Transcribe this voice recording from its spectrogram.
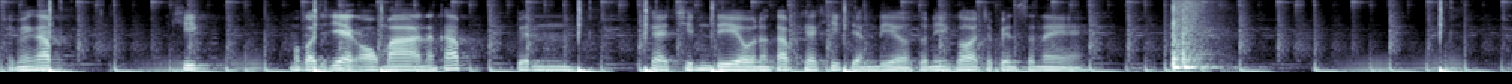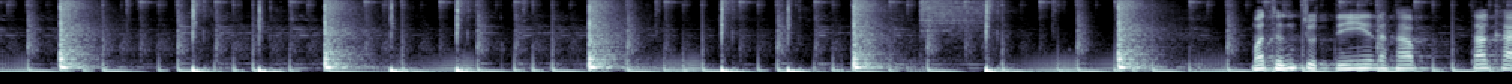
เห็นไหมครับ คลิก มันก็จะแยกออกมานะครับ เป็นแค่ชิ้นเดียวนะครับ แค่คลิกอย่างเดียว ตัวนี้ก็จะเป็นสแนร์มาถึงจุดนี้นะครับ ถ้าใคร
